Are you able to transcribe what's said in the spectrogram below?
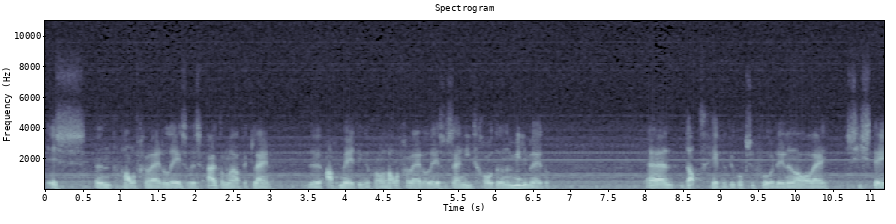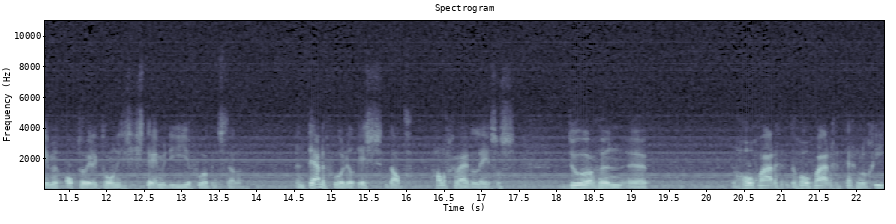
is een halfgeleiderlaser is uitermate klein de afmetingen van een halfgeleiderlaser zijn niet groter dan een millimeter. En dat heeft natuurlijk ook zijn voordelen in allerlei systemen, optoelektronische systemen die je hier voor kunt stellen. Een derde voordeel is dat halfgeleiderlasers door hun uh, hoogwaardige, de hoogwaardige technologie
